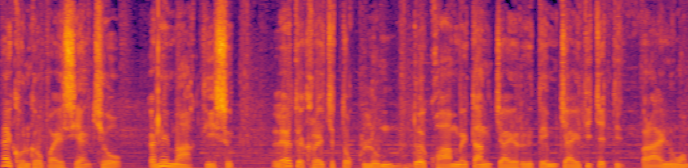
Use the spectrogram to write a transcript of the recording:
ให้คนเข้าไปเสี่ยงโชคกันให้มากที่สุด แล้วแต่ใครจะตกหลุมด้วยความไม่ตั้งใจหรือเต็มใจที่จะติดปลายนวม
